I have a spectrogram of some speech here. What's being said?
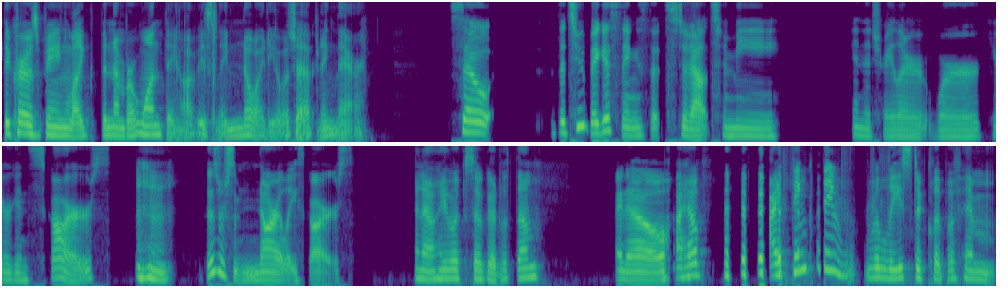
The crows being like the number one thing, obviously, no idea what's Sure. happening there. So, the two biggest things that stood out to me in the trailer were Kirigan's scars. hmm Those are some gnarly scars. I know he looks so good with them. I know. I hope. I think they've released a clip of him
